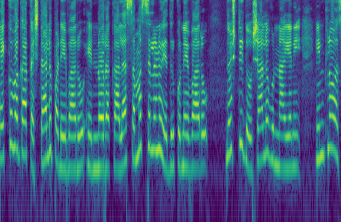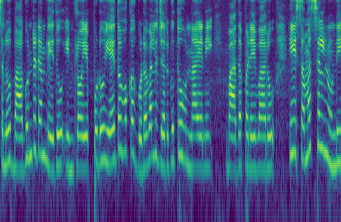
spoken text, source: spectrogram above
ఎక్కువగా కష్టాలు పడేవారు ఎన్నో రకాల సమస్యలను ఎదుర్కొనేవారు. దృష్టి దోషాలు ఉన్నాయని. ఇంట్లో అసలు బాగుండటం లేదు. ఇంట్లో ఎప్పుడు ఏదో ఒక గొడవలు జరుగుతూ ఉన్నాయని బాధపడేవారు. ఈ సమస్యల నుండి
